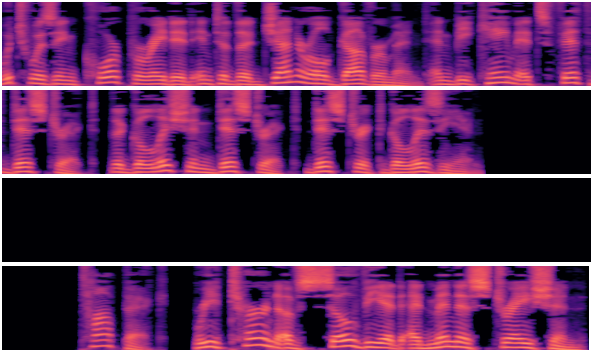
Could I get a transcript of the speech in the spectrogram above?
which was incorporated into the general government and became its fifth district, the Galician district District Galician. Return of Soviet administration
